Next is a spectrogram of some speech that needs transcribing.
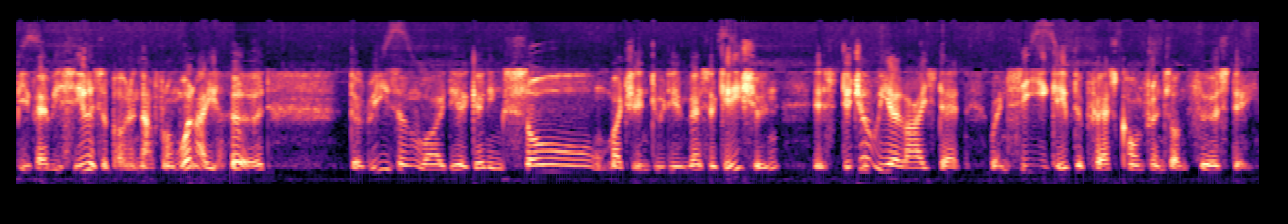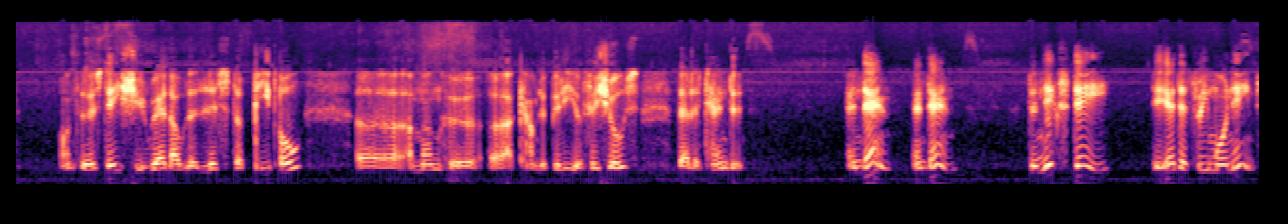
be very serious about it. Now, from what I heard, the reason why they're getting so much into the investigation is did you realize that when CE gave the press conference on Thursday, on Thursday, she read out a list of people uh, among her uh, accountability officials that attended. And then, and then, the next day, they added three more names.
